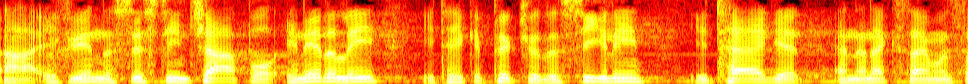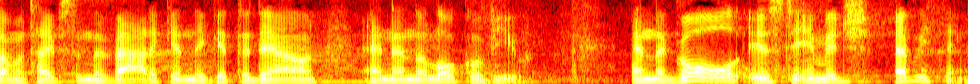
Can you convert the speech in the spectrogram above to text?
Uh, if you're in the Sistine Chapel in Italy, you take a picture of the ceiling, you tag it, and the next time when someone types in the Vatican, they get the down, and then the local view. And the goal is to image everything.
